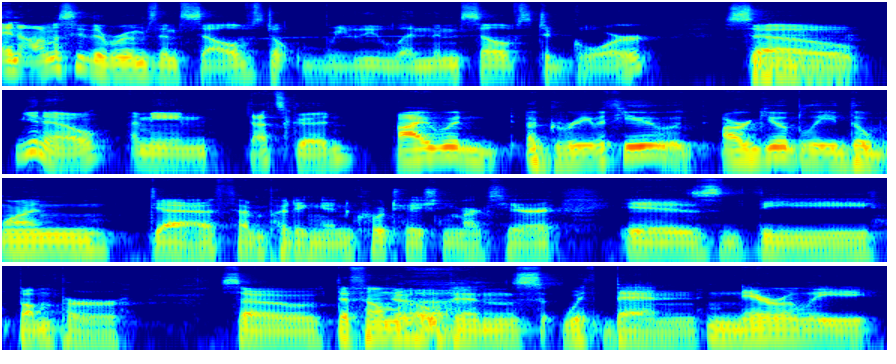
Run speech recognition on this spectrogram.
and honestly the rooms themselves don't really lend themselves to gore. Mm-hmm. So, you know, I mean, that's good. I would agree with you. Arguably, the one death, I'm putting in quotation marks here, is the bumper. So the film Ugh. opens with Ben narrowly,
